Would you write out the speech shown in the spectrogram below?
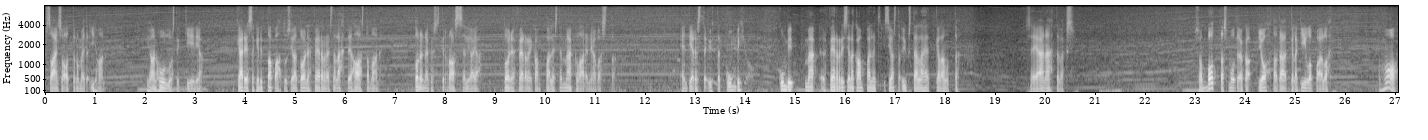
Sainz on ottanut meitä ihan, ihan hullusti kiinni ja kärjessäkin nyt tapahtuu. Siellä toinen Ferrarista lähtee haastamaan todennäköisesti Russellia ja toinen Ferrari kamppailee sitten McLarenia vastaan. En tiedä sitten yhtä, että kumpi, kumpi mä Ferrari siellä kamppailee nyt sijasta yksi tällä hetkellä, mutta se jää nähtäväksi. Se on Bottas muuten, joka johtaa tällä hetkellä kilpailua. Oho.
